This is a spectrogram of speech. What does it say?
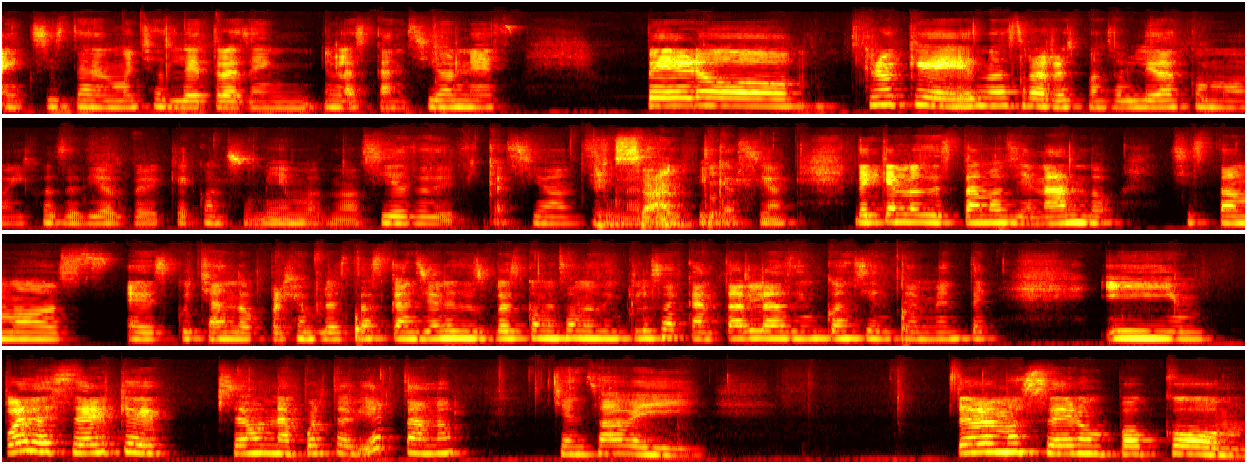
existen muchas letras en, en las canciones, pero creo que es nuestra responsabilidad como hijos de Dios ver qué consumimos, ¿no? Si es de edificación, si no es de Exacto. edificación, de qué nos estamos llenando, si estamos escuchando, por ejemplo, estas canciones, después comenzamos incluso a cantarlas inconscientemente y puede ser que sea una puerta abierta, ¿no? Quién sabe y debemos ser un poco,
